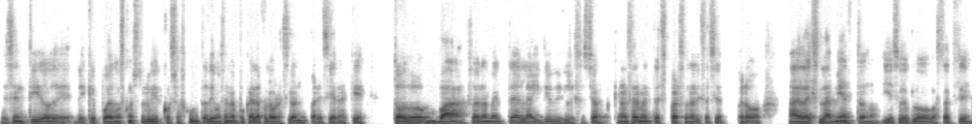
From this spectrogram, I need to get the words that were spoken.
ese sentido de, de, que podemos construir cosas juntos. Digamos, en la época de la colaboración, me pareciera que todo va solamente a la individualización, que no necesariamente es personalización, pero al aislamiento, ¿no? Y eso es lo bastante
